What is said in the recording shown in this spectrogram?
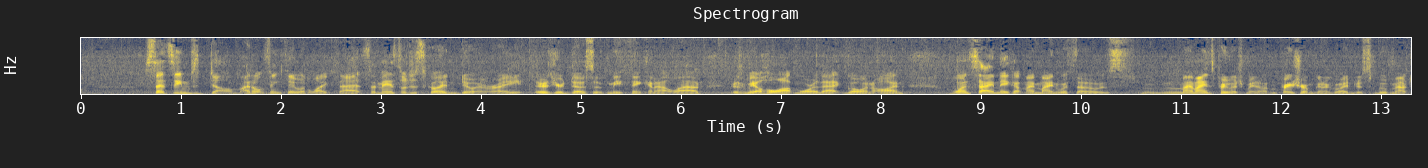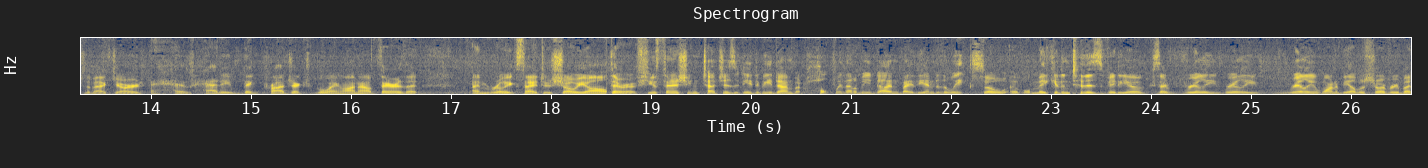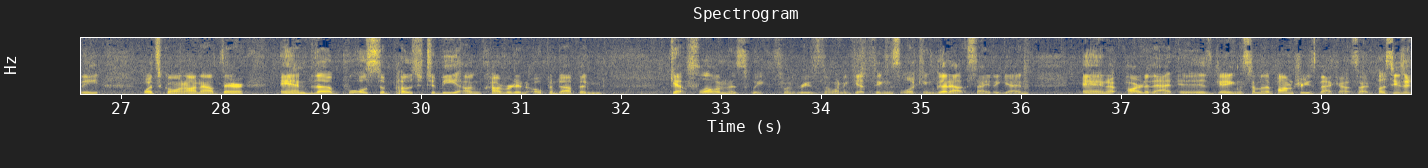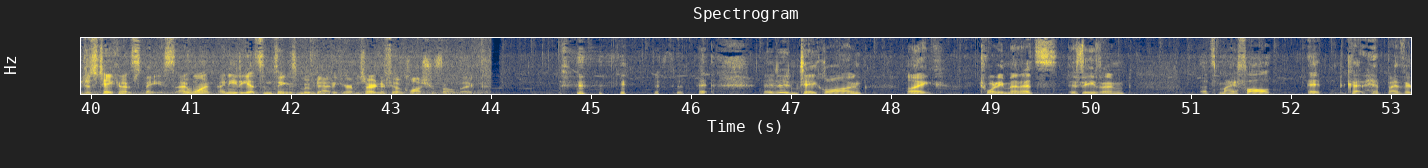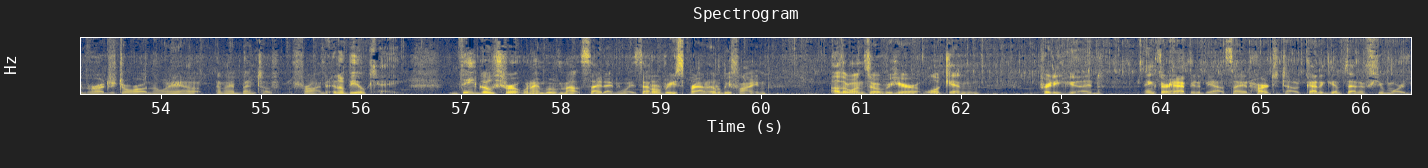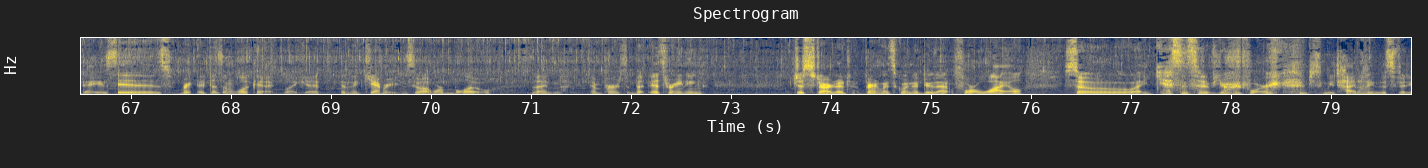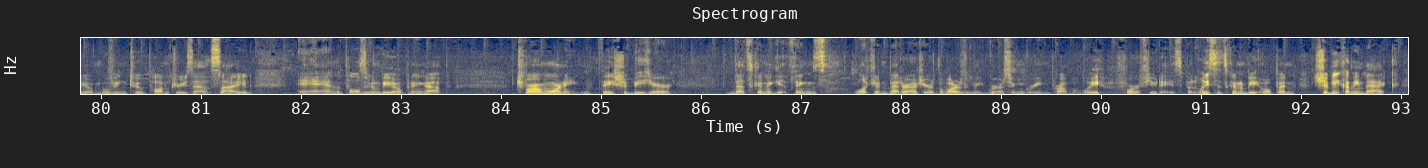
So that seems dumb. I don't think they would like that. So I may as well just go ahead and do it, right? There's your dose of me thinking out loud. There's gonna be a whole lot more of that going on. Once I make up my mind with those, my mind's pretty much made up. I'm pretty sure I'm gonna go ahead and just move them out to the backyard. I have had a big project going on out there that I'm really excited to show y'all. There are a few finishing touches that need to be done, but hopefully that'll be done by the end of the week, so it will make it into this video, because I really, really, really want to be able to show everybody what's going on out there. And the pool is supposed to be uncovered and opened up and get flowing this week. It's one of the reasons I want to get things looking good outside again. And part of that is getting some of the palm trees back outside. Plus, these are just taking up space. I want, I need to get some things moved out of here. I'm starting to feel claustrophobic. it didn't take long, like 20 minutes, if even. That's my fault. It got hit by the garage door on the way out, and I bent a frond. It'll be okay. They go through it when I move them outside anyways. That'll resprout. It'll be fine. Other ones over here looking pretty good. I think they're happy to be outside. Hard to tell. Got to give that a few more days. Is It doesn't look it like it in the camera. You can see a lot more blue than in person. But it's raining. Just started. Apparently it's going to do that for a while. So I guess instead of yard work, I'm just to be titling this video Moving Two Palm Trees Outside. And the pool's going to be opening up tomorrow morning. They should be here That's to get things looking better out here. The water's to be gross and green probably for a few days, but at least it's to be open. Should be coming back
